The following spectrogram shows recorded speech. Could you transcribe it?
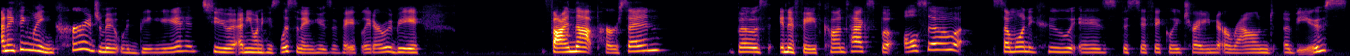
And I think my encouragement would be to anyone who's listening who's a faith leader would be find that person both in a faith context but also someone who is specifically trained around abuse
